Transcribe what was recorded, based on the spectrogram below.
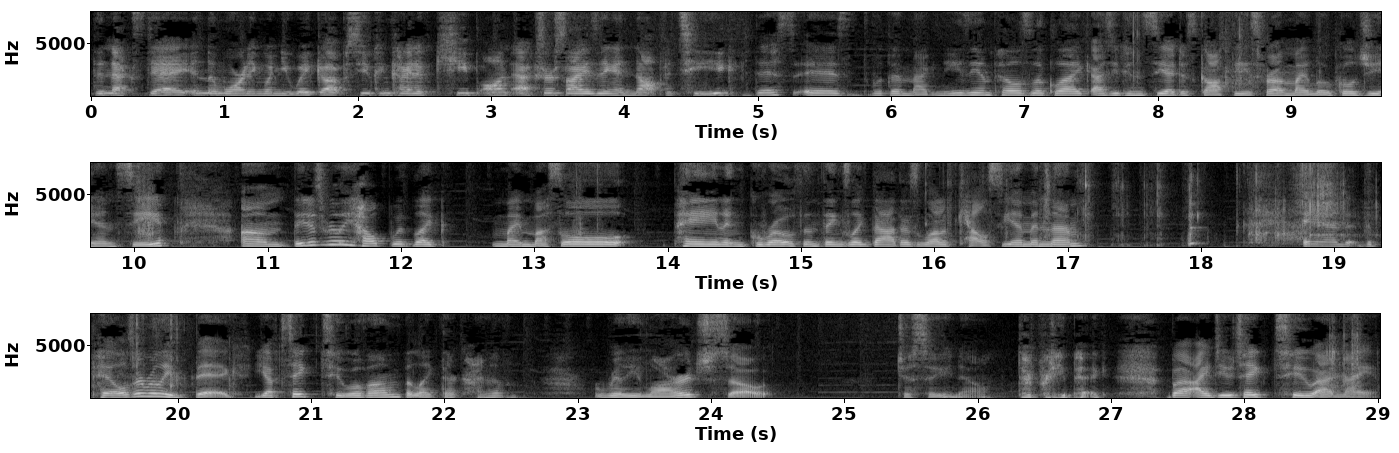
the next day in the morning when you wake up so you can kind of keep on exercising and not fatigue. This is what the magnesium pills look like. As you can see, I just got these from my local GNC. Um, they just really help with like my muscle pain and growth and things like that. There's a lot of calcium in them. And the pills are really big. You have to take two of them, but like they're kind of really large. So just so you know, they're pretty big. But I do take two at night.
